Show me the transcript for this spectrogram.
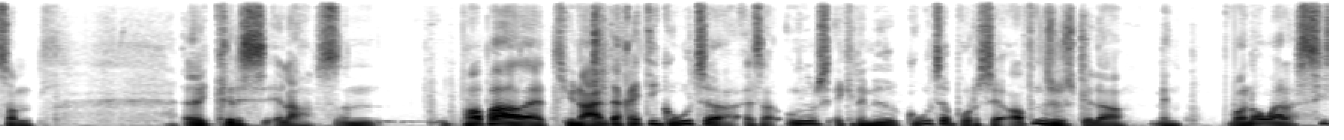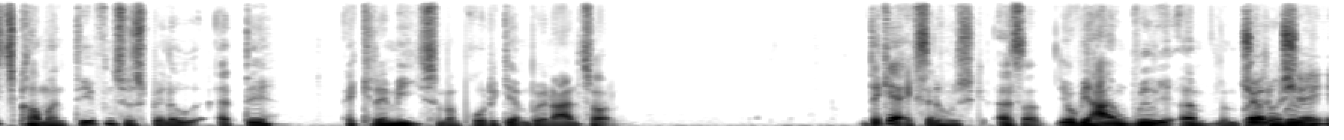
som øh, kritis, eller sådan påpegede, at United er rigtig gode til at, altså ungdomsakademiet er gode til at producere offensivspillere, men hvornår er der sidst kommer en defensiv spiller ud af det akademi, som er brugt igennem på United 12? Det kan jeg ikke selv huske. Altså, jo, vi har en William... Uh, John O'Shea.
